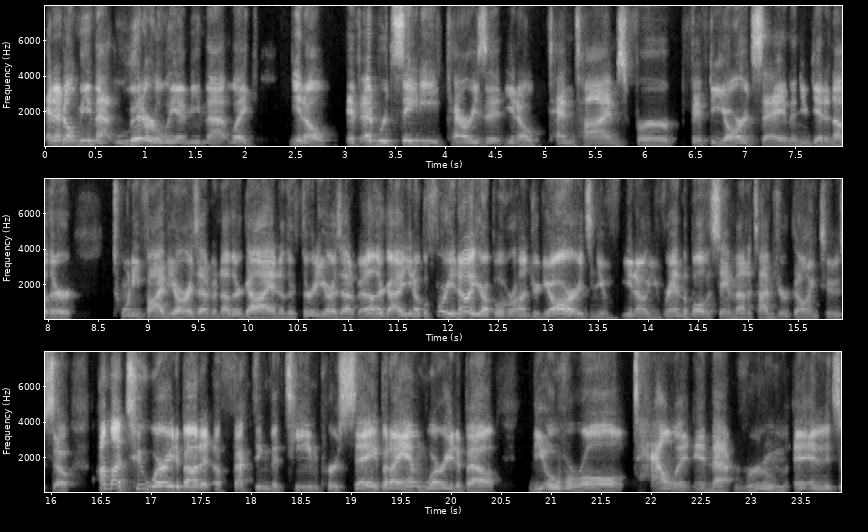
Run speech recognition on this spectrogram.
and I don't mean that literally. I mean that like, you know, if Edward Saydee carries it, you know, 10 times for 50 yards, say, and then you get another 25 yards out of another guy, another 30 yards out of another guy, you know, before you know it, you're up over 100 yards and you've, you know, you've ran the ball the same amount of times you're going to. So I'm not too worried about it affecting the team per se, but I am worried about the overall talent in that room. And it's,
